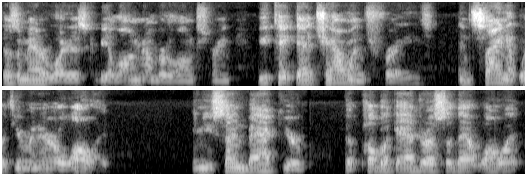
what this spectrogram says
Doesn't matter what it is, it could be a long number, a long string. You take that challenge phrase and sign it with your Monero wallet and you send back your the public address of that wallet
